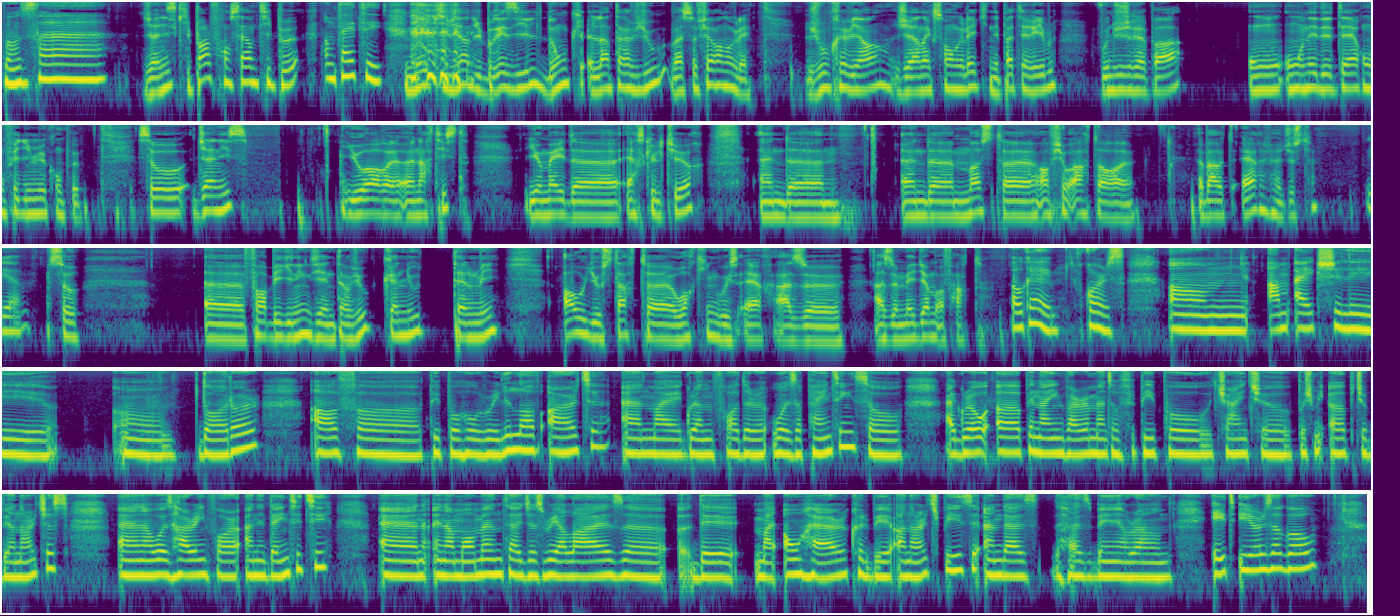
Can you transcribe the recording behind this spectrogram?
Bonsoir. Janice qui parle français un petit peu, On peut être. mais qui vient du Brésil, donc l'interview va se faire en anglais. Je vous préviens, j'ai un accent anglais qui n'est pas terrible, vous ne jugerez pas. On, on est des terres, on fait du mieux qu'on peut. So, Janice, you are uh, an artist. You made uh, air sculpture, and um, and uh, most uh, of your art are uh, about air, uh, just. Yeah. So, uh, for beginning the interview, can you tell me how you start uh, working with air as a as a medium of art? Okay, of course. Um, I'm actually um, daughter of uh, people who really love art, and my grandfather was a painting. So I grew up in an environment of people trying to push me up to be an artist, and I was hiring for an identity. And in a moment, I just realized uh, the my own hair could be an art piece, and that has been around eight years ago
